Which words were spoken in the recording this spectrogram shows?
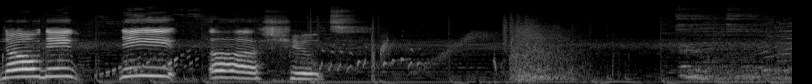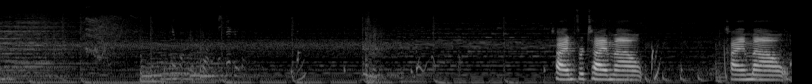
No, Nate! Nate! Uh, shoot. Time for timeout. Timeout.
